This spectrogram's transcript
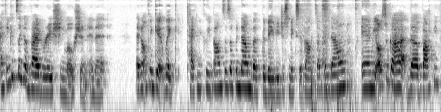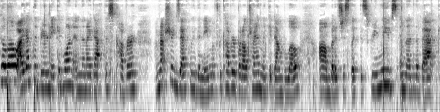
I think it's like a vibration motion in it. I don't think it like technically bounces up and down, but the baby just makes it bounce up and down. And we also got the Boppy pillow. I got the bare naked one and then I got this cover. I'm not sure exactly the name of the cover, but I'll try and link it down below. Um, but it's just like the green leaves and then the back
